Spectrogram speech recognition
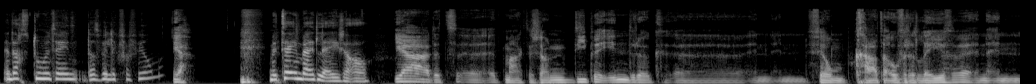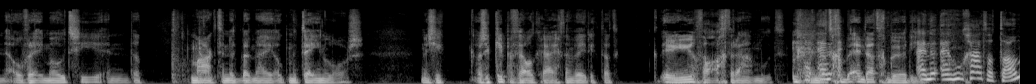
En dacht toen meteen, dat wil ik verfilmen? Ja. Meteen bij het lezen al? Ja, dat, uh, het maakte zo'n diepe indruk. Uh, en, en film gaat over het leven en, en over emotie. En dat maakte het bij mij ook meteen los. En als, je, als ik kippenvel krijg, dan weet ik dat in ieder geval achteraan moet. En, en, dat, gebe en dat, gebeurde en, en, hoe gaat dat dan?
